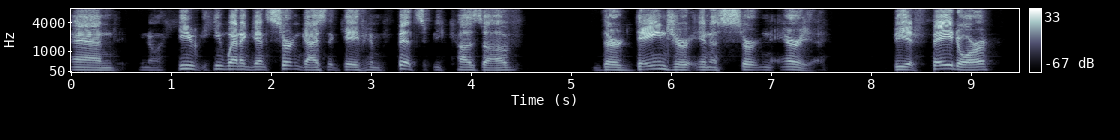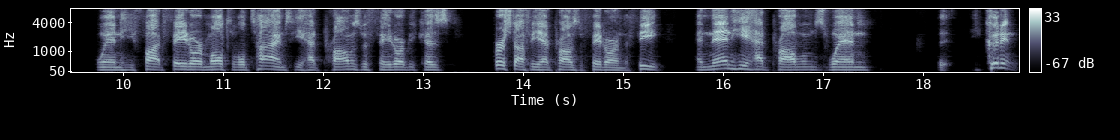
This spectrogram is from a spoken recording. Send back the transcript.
and you know he he went against certain guys that gave him fits because of their danger in a certain area. Be it Fedor, when he fought Fedor multiple times, he had problems with Fedor because first off he had problems with Fedor on the feet, and then he had problems when he couldn't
